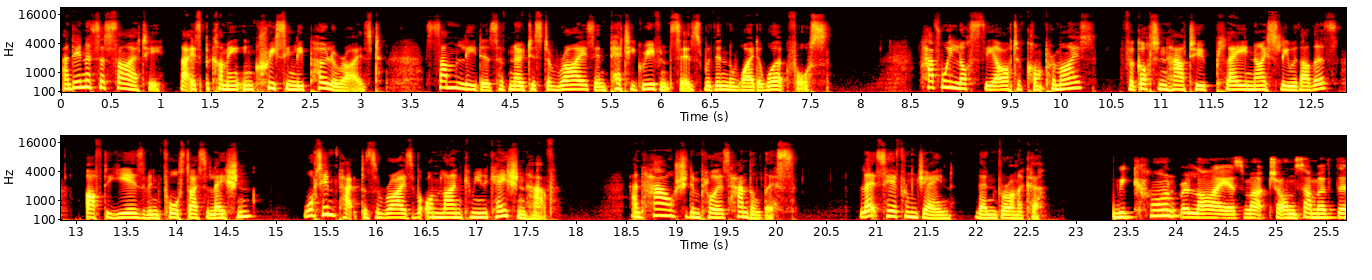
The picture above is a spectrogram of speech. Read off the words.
And in a society that is becoming increasingly polarised, some leaders have noticed a rise in petty grievances within the wider workforce. Have we lost the art of compromise, forgotten how to play nicely with others after years of enforced isolation? What impact does the rise of online communication have? And how should employers handle this? Let's hear from Jane, then Veronica. We can't rely as much on some of the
